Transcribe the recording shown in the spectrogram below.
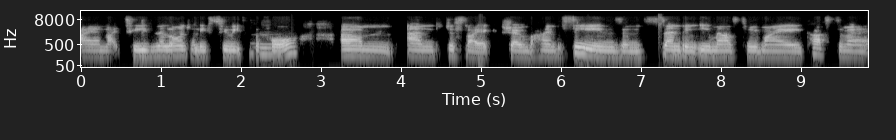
I am like teasing the launch at least two weeks mm. before. Um, and just like showing behind the scenes and sending emails to my customer,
